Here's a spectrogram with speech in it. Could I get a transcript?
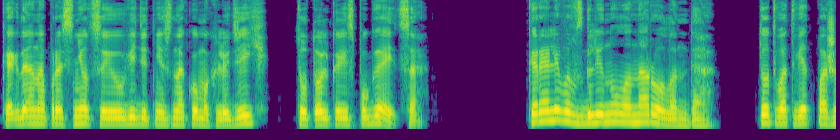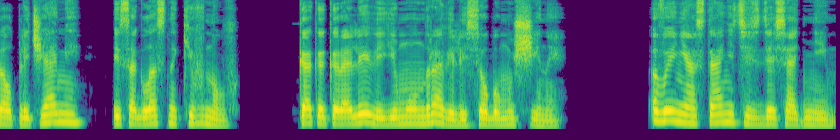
Когда она проснется и увидит незнакомых людей, то только испугается». Королева взглянула на Роланда. Тот в ответ пожал плечами и согласно кивнул. Как и королеве, ему нравились оба мужчины. «Вы не останетесь здесь одни.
